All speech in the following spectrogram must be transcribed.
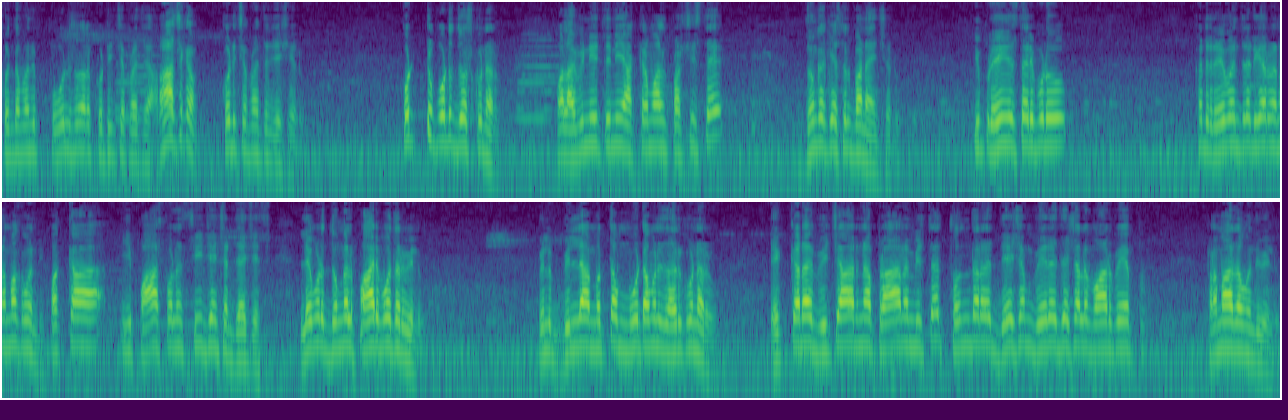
కొంతమంది పోలీసుల ద్వారా కొట్టించే ప్రయత్నం అరాచకం కొట్టించే ప్రయత్నం చేశారు. పొట్టు పొట్టు దోసుకున్నారు వాళ్ళ అవినీతిని అక్రమాలను ప్రశ్నిస్తే దొంగ కేసులు బనాయించారు. ఇప్పుడు ఏం చేస్తారు ఇప్పుడు? కానీ రేవంత్ రెడ్డి గారు నమ్మకం ఉంది. పక్కా ఈ పాస్పోర్ట్లను సీజ్ చేయించండి దయచేసి. లేకుంటే దొంగలు పారిపోతారు వీళ్ళు. వీళ్ళు బిల్లా మొత్తం మూటమని చదువుకున్నారు ఎక్కడ విచారణ ప్రారంభిస్తే తొందర దేశం వేరే దేశాల్లో వారిపోయే ప్రమాదం ఉంది వీళ్ళు.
